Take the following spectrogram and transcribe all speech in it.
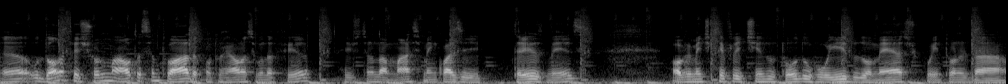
É, o dólar fechou numa alta acentuada contra o real na segunda-feira, registrando a máxima em quase três meses. Obviamente refletindo todo o ruído doméstico em torno da,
